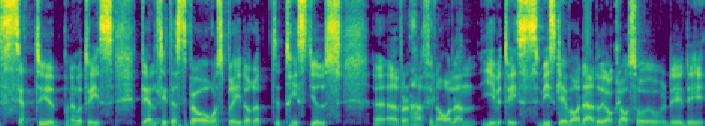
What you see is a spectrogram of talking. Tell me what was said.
sätter ju på något vis dels lite spår och sprider ett trist ljus eh, över den här finalen, givetvis. Vi ska ju vara där du och jag, Claes, och det, det,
